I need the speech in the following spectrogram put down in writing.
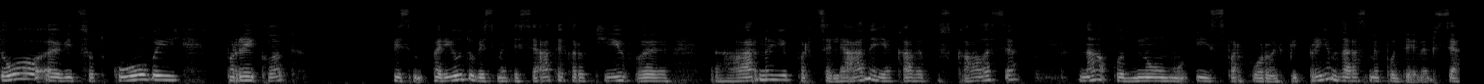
100% приклад періоду 80-х років гарної порцеляни, яка випускалася на одному із фарфорових підприємств. Зараз ми подивимося,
